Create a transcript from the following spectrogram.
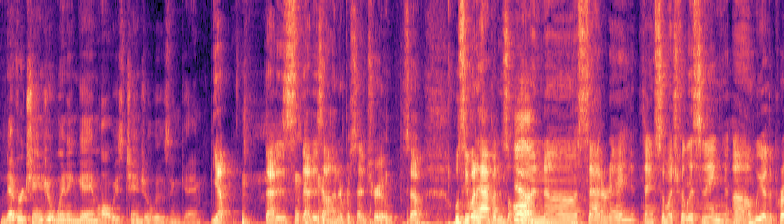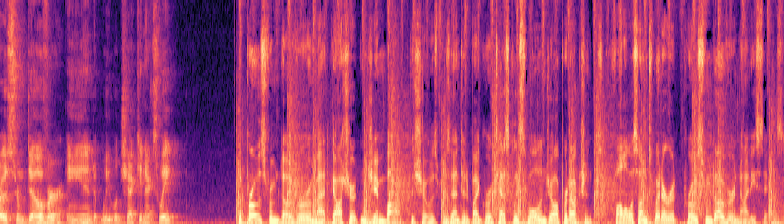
never change a winning game, always change a losing game. Yep, that is that is 100 percent true. So we'll see what happens Yeah. on uh, Saturday. Thanks so much for listening. Uh, we are the pros from Dover, and we will check you next week. The pros from Dover are Matt Goschert and Jim Bach. The show is presented by Grotesquely Swollen Jaw Productions. Follow us on Twitter at Pros from Dover 96.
